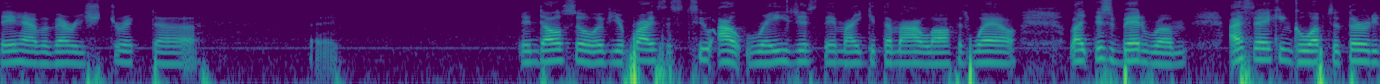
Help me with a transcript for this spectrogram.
They have a very strict uh. And also, if your price is too outrageous, they might get the model off as well. Like this bedroom, I think can go up to $30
